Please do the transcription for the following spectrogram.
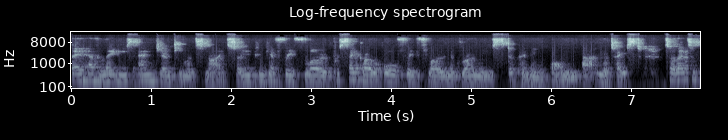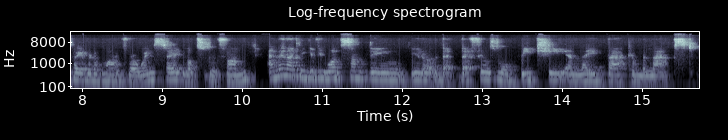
they have ladies and gentlemen's nights. So you can get free flow Prosecco or free flow Negronis, depending on uh, your taste. So that's a favorite of mine for a Wednesday. Lots of good fun. And then I think if you want something, you know, that, that feels more beachy and laid back and relaxed,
